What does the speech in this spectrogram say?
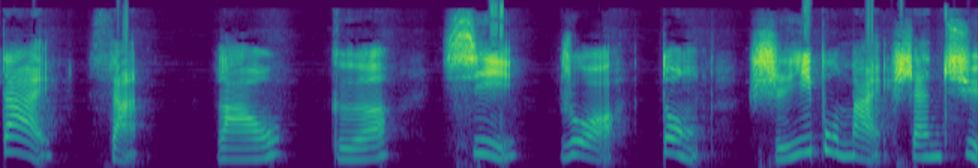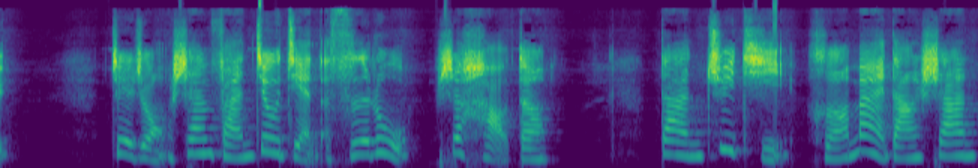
带散劳隔细弱动十一部脉删去，这种删繁就简的思路是好的，但具体何脉当删，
